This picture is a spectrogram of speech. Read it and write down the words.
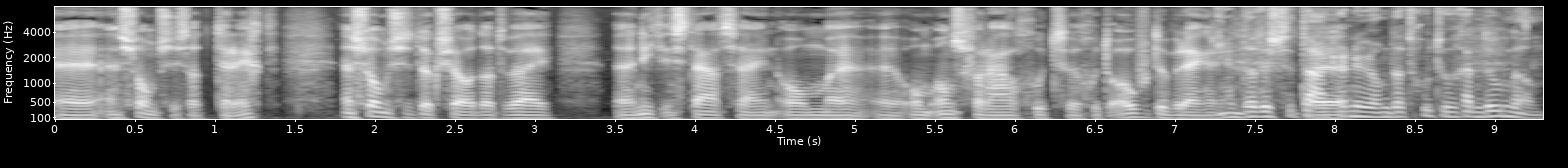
Uh, en soms is dat terecht. En soms is het ook zo dat wij uh, niet in staat zijn om, uh, om ons verhaal goed, goed over te brengen. En dat is de taak er nu om dat goed te gaan doen dan?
